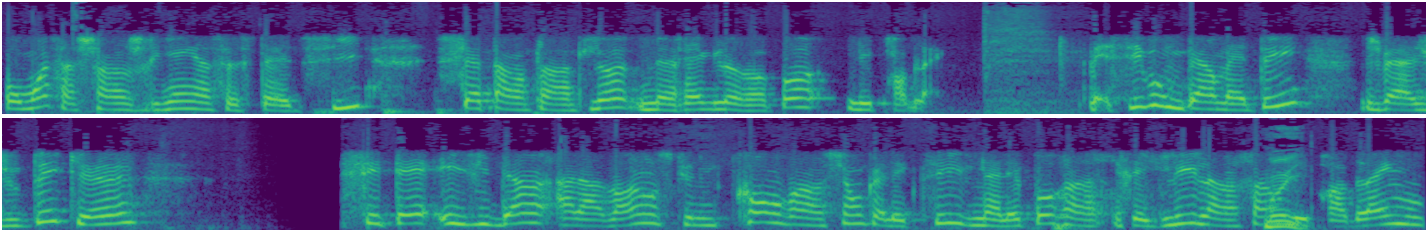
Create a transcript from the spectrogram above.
pour moi, ça change rien à ce stade-ci. Cette entente-là ne réglera pas les problèmes. Mais si vous me permettez, je vais ajouter que c'était évident à l'avance qu'une convention collective n'allait pas régler l'ensemble des problèmes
